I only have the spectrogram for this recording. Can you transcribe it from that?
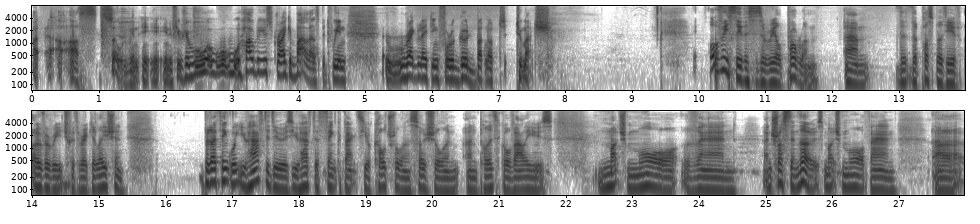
uh, us solve in, the future. How do you strike a balance between regulating for good but not too much? Obviously, this is a real problem. Um, the possibility of overreach with regulation. But I think what you have to do is you have to think back to your cultural and social and, and political values much more than, and trust in those much more than uh,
